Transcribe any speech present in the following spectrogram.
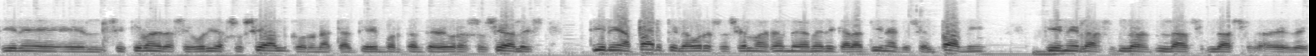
tiene el sistema de la seguridad social con una cantidad importante de obras sociales, tiene aparte la obra social más grande de América Latina, que es el PAMI, tiene las, las, las, las, eh,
